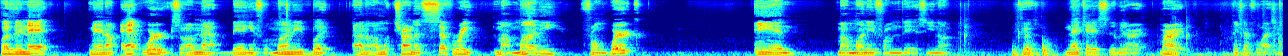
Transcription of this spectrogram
Other than that, man, I'm at work, so I'm not begging for money. But I am trying to separate my money from work and my money from this. You know, because in that case, it'll be all right. All right. Thank y'all for watching.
